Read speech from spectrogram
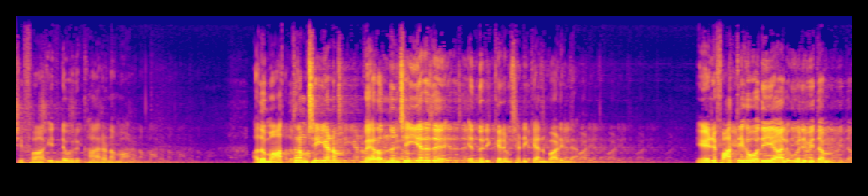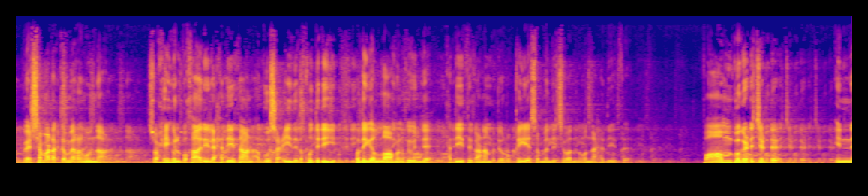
ഷിഫായിന്റെ ഒരു കാരണമാണ്. അത് മാത്രം ചെയ്യണം വേറൊന്നും ചെയ്യരുത് എന്നൊരിക്കലും ക്ഷണിക്കാൻ പാടില്ല. ഏഴ് ഫാത്തിഹ ഓതിയാൽ ഒരുവിധം വിഷമടക്കം ഇറങ്ങുന്നതാണ്. സൊഹീഹുൽ ബുഖാരിയിലെ ഹദീത്താണ് അബു സഈദ് അൽ ഖുദ്രി റളിയല്ലാഹുവിന്റെ ഹദീത്ത് കാണാൻ പറ്റും. റുക്കിയെ സംബന്ധിച്ച് വന്ന വന്ന ഹദീത്ത് പാമ്പ് കടിച്ചിട്ട് ഇന്ന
